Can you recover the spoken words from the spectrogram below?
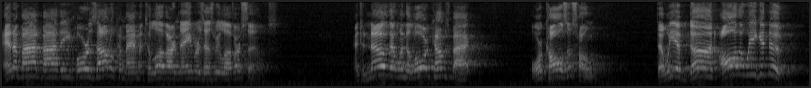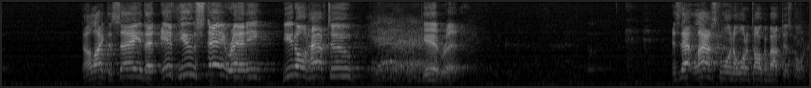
and abide by the horizontal commandment to love our neighbors as we love ourselves, and to know that when the Lord comes back or calls us home, that we have done all that we can do. And I like to say that if you stay ready, you don't have to get ready. Get ready. It's that last one I want to talk about this morning.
